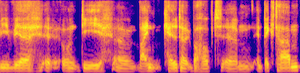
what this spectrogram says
wie wir äh, die äh, Weinkelter überhaupt ähm, entdeckt haben.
